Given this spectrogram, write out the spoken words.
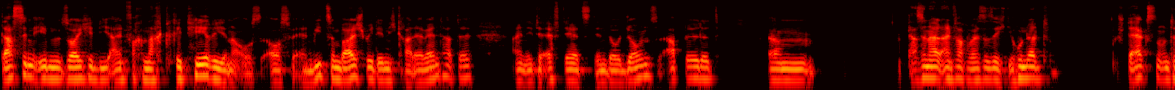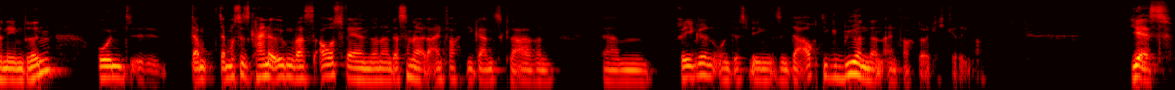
das sind eben solche, die einfach nach Kriterien aus, auswählen. Wie zum Beispiel, den ich gerade erwähnt hatte, ein ETF, der jetzt den Dow Jones abbildet. Ähm, da sind halt einfach, weißt du sich, die 100 stärksten Unternehmen drin und äh, da, da, muss jetzt keiner irgendwas auswählen, sondern das sind halt einfach die ganz klaren ähm, Regeln und deswegen sind da auch die Gebühren dann einfach deutlich geringer. Yes.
